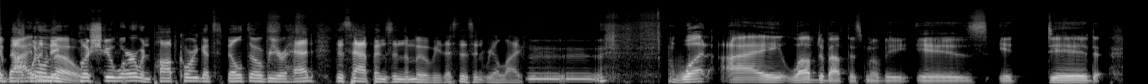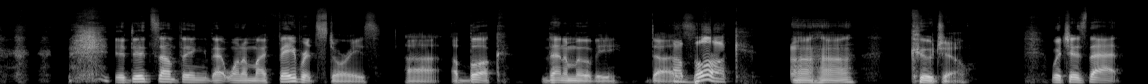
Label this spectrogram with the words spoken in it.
about I what don't big know. push you were when popcorn gets spilt over your head. This happens in the movie. This isn't real life. what I loved about this movie is it did it did something that one of my favorite stories, uh, a book, then a movie, does. A book. Uh huh. Cujo, which is that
